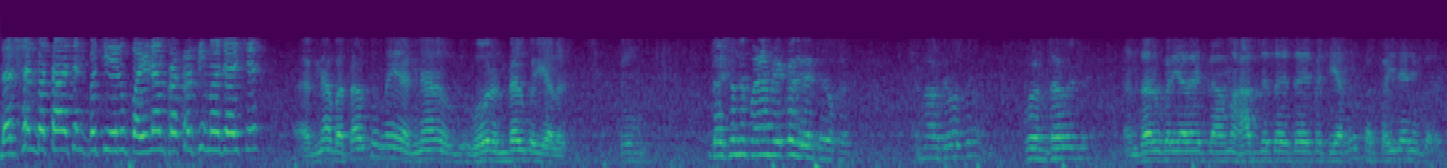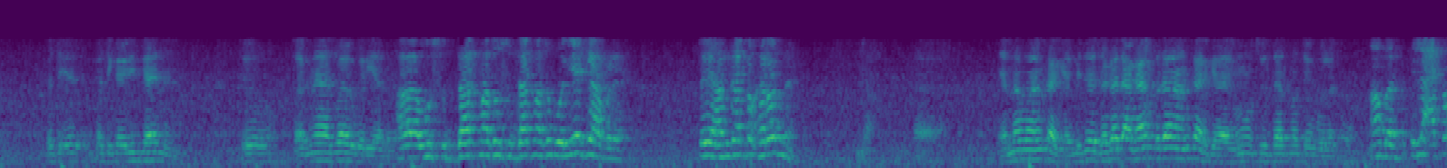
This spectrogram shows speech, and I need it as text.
દર્શન બતાવે છે ને પછી એનું પરિણામ પ્રકૃતિમાં જાય છે? અજ્ઞા બતાવતું નહીં અજ્ઞા ઘોર અંધારું કરી આલે છે. દર્શન ને પરિણામ એક જ રહે છે વખત. એનો અર્થ એવો છે? ઘોર અંધારું એટલે. અંધારું કરી આવે એટલે આમાં હાથ જતા જતા પછી આપણે પડી જાય નહીં કરે. પછી પછી કઈ રીતે થાય ને? તો અજ્ઞા અજવાળું કરી આવે હા હું શુદ્ધાત્મા છું શુદ્ધાત્મા છું બોલીએ છીએ આપણે. તો એ અહંકાર તો ખરો જ ને. એમનામાં અહંકાર કહેવાય. બીજો જગત આખા બધા અહંકાર કહેવાય. હું શુદ્ધાત્મા છું બોલે બસ. એટલે આ તો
